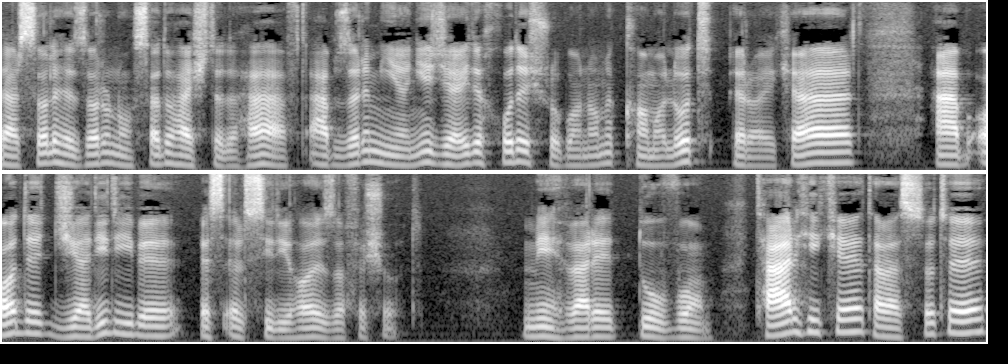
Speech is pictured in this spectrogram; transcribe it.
در سال 1987 ابزار میانی جدید خودش رو با نام کامالوت ارائه کرد. ابعاد جدیدی به SLCD ها اضافه شد. محور دوم طرحی که توسط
